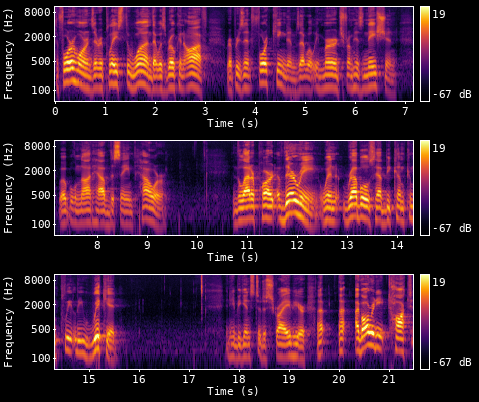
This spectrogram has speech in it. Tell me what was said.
The four horns that replace the one that was broken off represent four kingdoms that will emerge from his nation, but will not have the same power. In the latter part of their reign, when rebels have become completely wicked, and he begins to describe here. Uh, uh I've already talked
